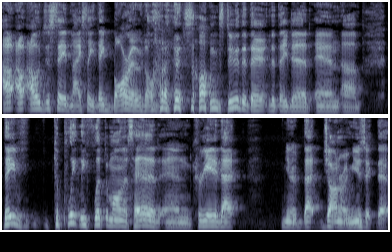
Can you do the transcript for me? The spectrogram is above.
I- I'll, just say it nicely. They borrowed a lot of those songs too that they that they did, and um, they've completely flipped them on its head and created that you know that genre of music that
